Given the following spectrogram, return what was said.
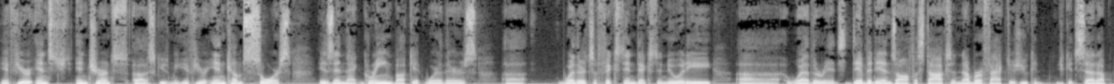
if your ins- insurance, uh, excuse me, if your income source is in that green bucket where there's uh, whether it's a fixed indexed annuity, uh, whether it's dividends off of stocks, a number of factors you could you could set up,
